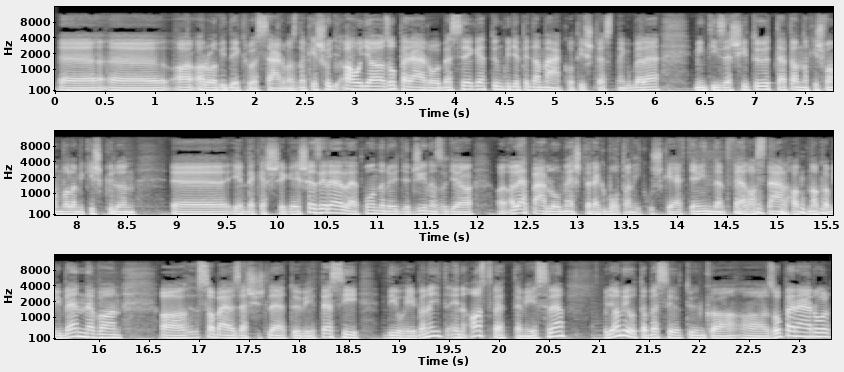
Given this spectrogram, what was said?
ö, ö, ar- arról a vidékről származnak. És hogy ahogy az operáról beszélgettünk, ugye például mákot is tesznek bele, mint ízesítőt, tehát annak is van valami kis külön ö, érdekessége. És ezért el lehet mondani, hogy a gin az ugye a, a lepárló mesterek botanikus kertje, mindent felhasználhatnak, ami benne van, a szabályozás is lehetővé teszi dióhéjban. Én azt vettem észre, hogy amióta beszéltünk a, az operáról,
